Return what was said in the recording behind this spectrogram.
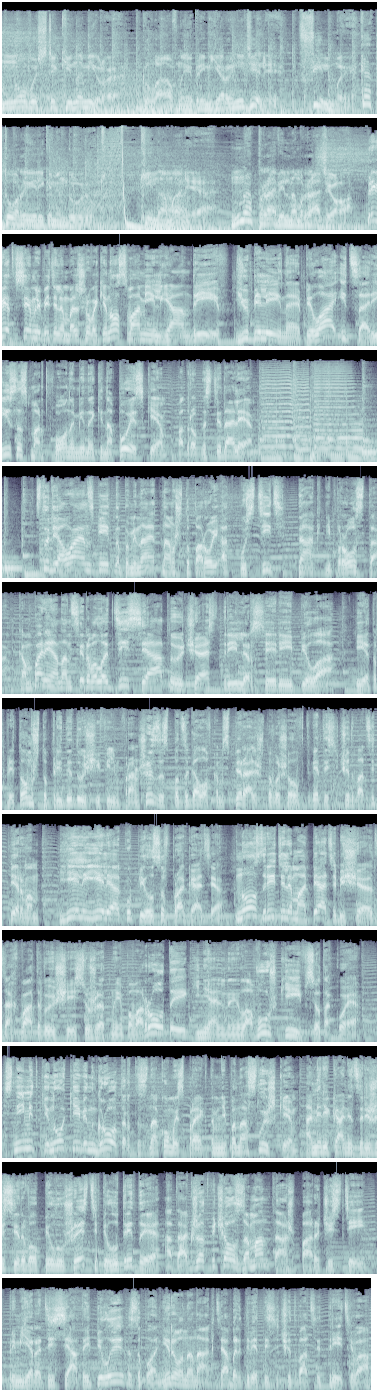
Новости киномира. Главные премьеры недели. Фильмы, которые рекомендуют. Киномания на правильном радио. Привет всем любителям большого кино, с вами Илья Андреев. Юбилейная пила и цари со смартфонами на кинопоиске. Подробности далее. Студия Lionsgate напоминает нам, что порой отпустить так непросто. Компания анонсировала десятую часть триллер-серии «Пила». И это при том, что предыдущий фильм франшизы с подзаголовком «Спираль», что вышел в 2021-м, еле-еле окупился в прокате. Но зрителям опять обещают захватывающие сюжетные повороты, гениальные ловушки и все такое. Снимет кино Кевин Гроттерт, знакомый с проектом не понаслышке. Американец режиссировал «Пилу 6» и «Пилу 3D», а также также отвечал за монтаж пары частей. Премьера десятой пилы запланирована на октябрь 2023 года.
